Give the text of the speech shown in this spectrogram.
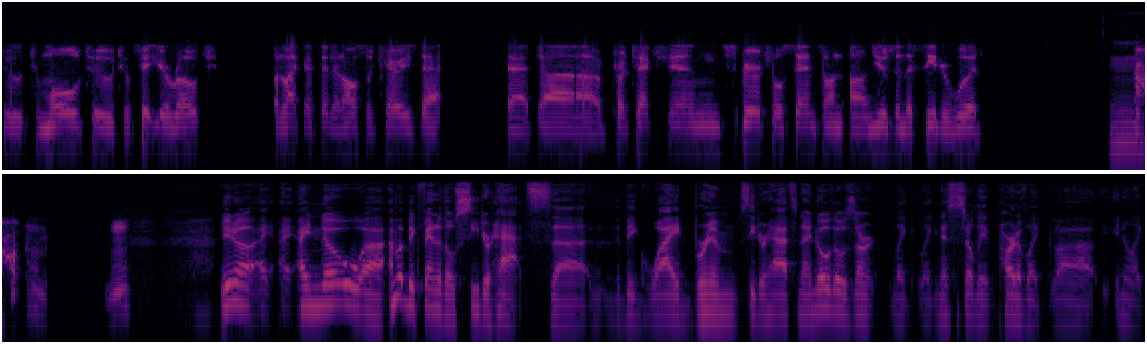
to to mold to to fit your roach, but like I said, it also carries that that uh, protection, spiritual sense on on using the cedar wood. Mm. hmm? You know, I, I, I know uh, I'm a big fan of those cedar hats, uh, the big wide brim cedar hats, and I know those aren't like like necessarily part of like uh, you know like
